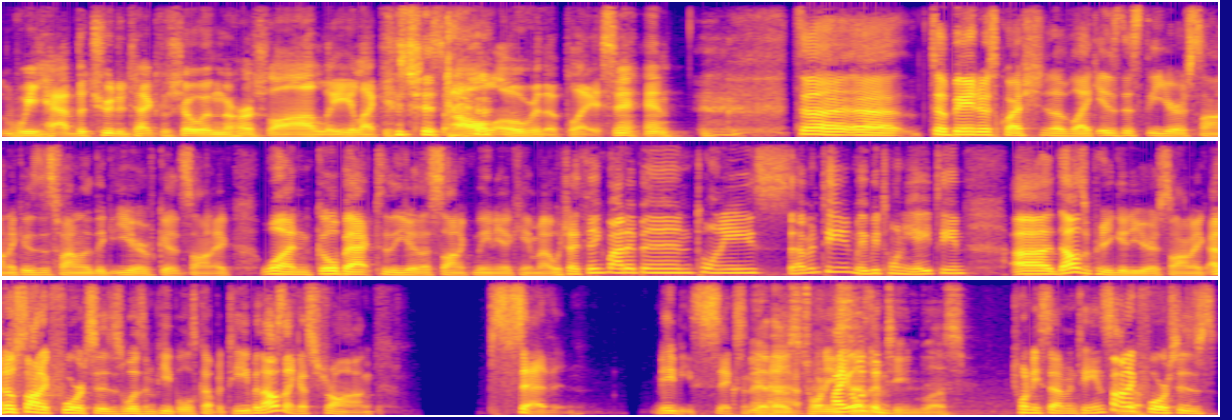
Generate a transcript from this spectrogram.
We have the True Detective show with Mahershala Ali. Like it's just all over the place, And to uh, to Bander's question of like, is this the year of Sonic? Is this finally the year of good Sonic? One, go back to the year that Sonic Mania came out, which I think might have been 2017, maybe 2018. Uh, that was a pretty good year of Sonic. I know Sonic Forces wasn't people's cup of tea, but that was like a strong seven, maybe six and a Yeah, that was Like, wasn't 2017, bless. 2017. Sonic Yeah. Forces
